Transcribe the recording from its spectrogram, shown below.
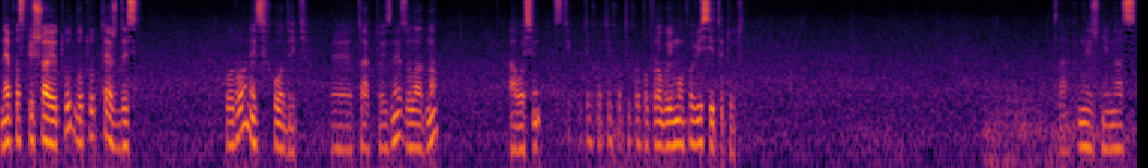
Не поспішаю тут, бо тут теж десь охоронець ходить. Е, так, той знизу, ладно. А ось він. Тихо, тихо, тихо, тихо. Попробуємо повісіти тут. Так, нижній нас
